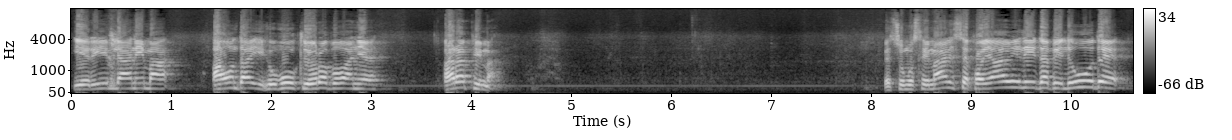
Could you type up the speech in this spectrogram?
i Rimljanima, a onda ih uvukli u robovanje Arapima. Već su muslimani se pojavili da bi ljude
